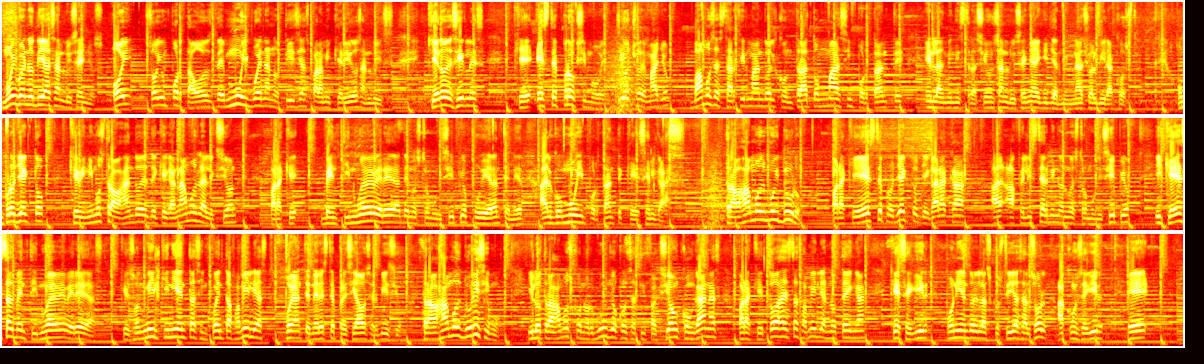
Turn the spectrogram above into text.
Muy buenos días sanluiseños. Hoy soy un portavoz de muy buenas noticias para mi querido San Luis. Quiero decirles que este próximo 28 de mayo vamos a estar firmando el contrato más importante en la administración sanluiseña de Guillermo Ignacio Alvira Costa. Un proyecto que vinimos trabajando desde que ganamos la elección para que 29 veredas de nuestro municipio pudieran tener algo muy importante que es el gas. Trabajamos muy duro para que este proyecto llegara acá a, feliz término en nuestro municipio y que estas 29 veredas, que son 1.550 familias, puedan tener este preciado servicio. Trabajamos durísimo y lo trabajamos con orgullo, con satisfacción, con ganas, para que todas estas familias no tengan que seguir poniéndole las costillas al sol a conseguir eh,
